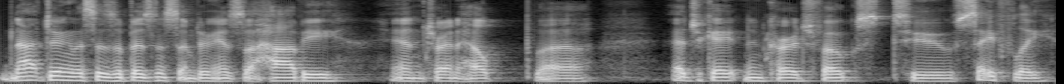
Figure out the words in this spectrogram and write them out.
not doing this as a business. I'm doing it as a hobby and trying to help uh, educate and encourage folks to safely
